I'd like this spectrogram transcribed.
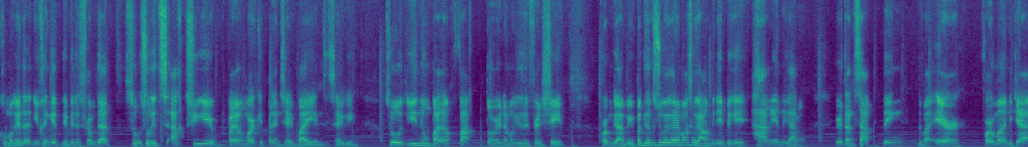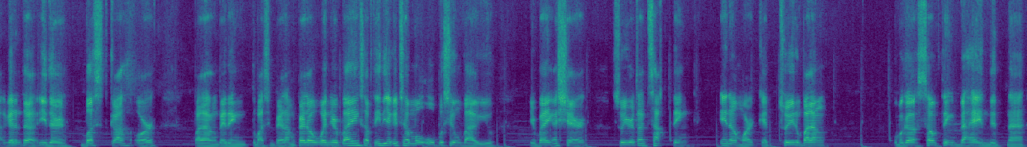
kumbaga that you can get dividends from that. So so it's actually parang market pa rin siya, eh, buying and selling. So yun yung parang factor na mag-differentiate from gambling. Pag nagsusugal ka naman kasi wala kang binibigay, hangin lang, you're transacting, di ba, air for money. Kaya ganun ta, either bust ka or parang pwedeng tumaas yung pera mo. Pero when you're buying something, hindi agad siya mauubos yung value. You're buying a share, so you're transacting in a market. So yun parang, kumbaga, something behind it na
